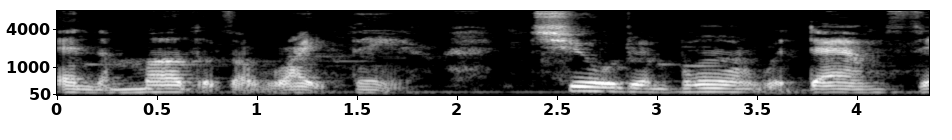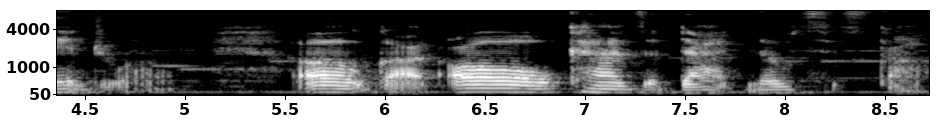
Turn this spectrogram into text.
and the mothers are right there. Children born with Down syndrome. Oh God, all kinds of diagnoses, God.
